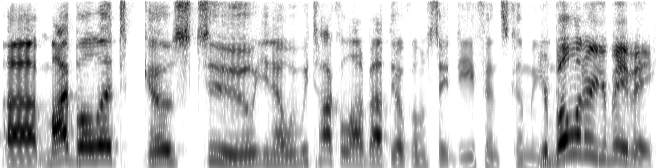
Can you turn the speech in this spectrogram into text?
Uh, my bullet goes to you know when we talk a lot about the Oklahoma State defense coming. Your bullet or your BB?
